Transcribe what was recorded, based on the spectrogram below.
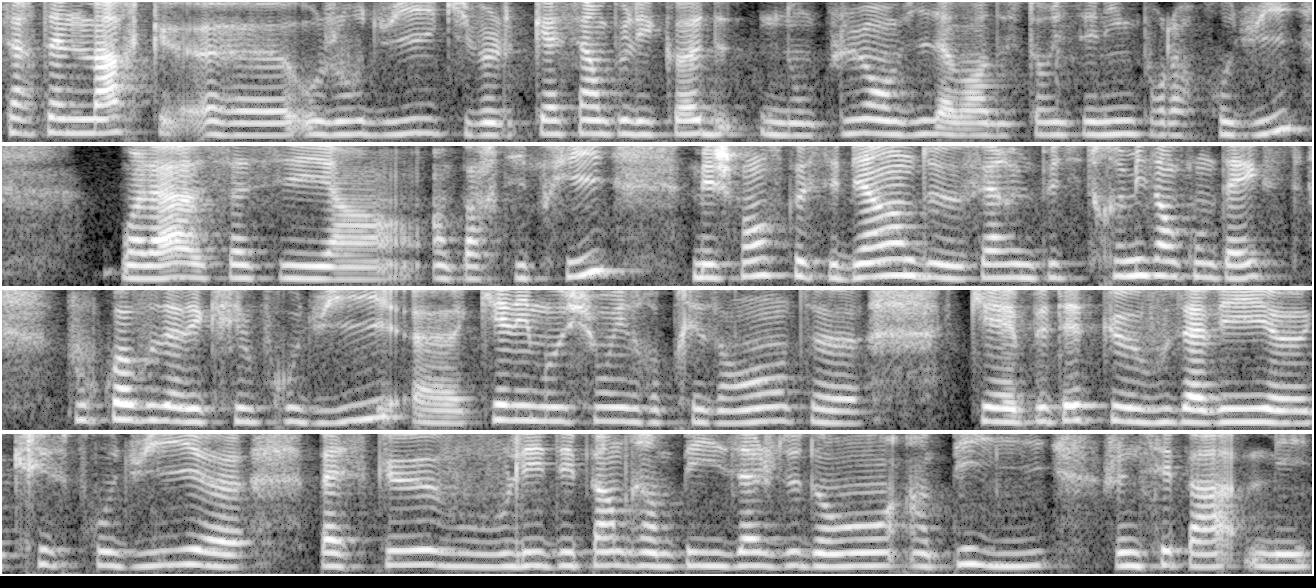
Certaines marques euh, aujourd'hui qui veulent casser un peu les codes n'ont plus envie d'avoir de storytelling pour leurs produits. Voilà, ça c'est un, parti pris, mais je pense que c'est bien de faire une petite remise en contexte. Pourquoi vous avez créé le produit, euh, quelle émotion il représente, euh, peut-être que vous avez créé ce produit parce que vous voulez dépeindre un paysage dedans, un pays, je ne sais pas, mais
